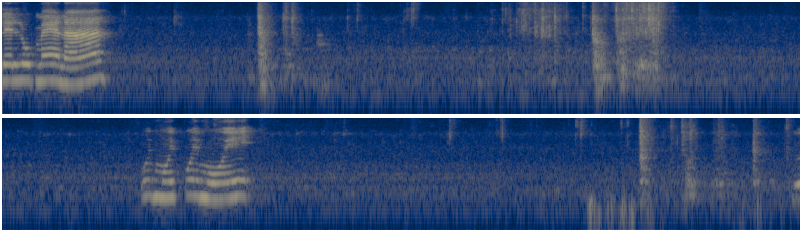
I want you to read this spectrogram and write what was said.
เล่นรูปแม่นะ ปุ้ยมุ้ยปุ้ยมุ้ยดู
